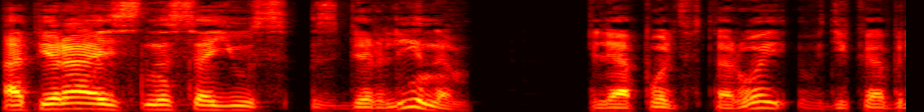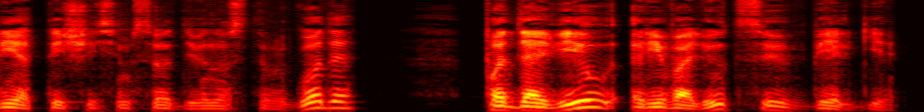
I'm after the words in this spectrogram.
Опираясь на союз с Берлином, Леопольд II в декабре 1790 года подавил революцию в Бельгии.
